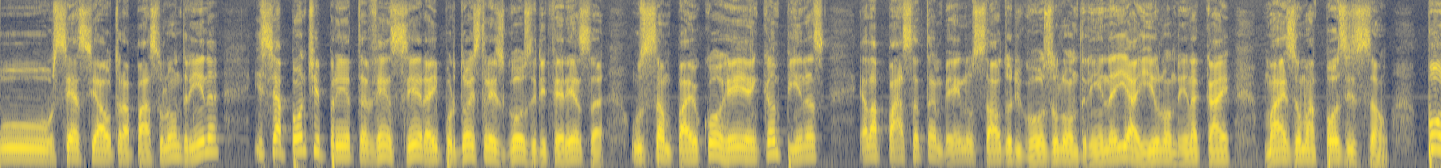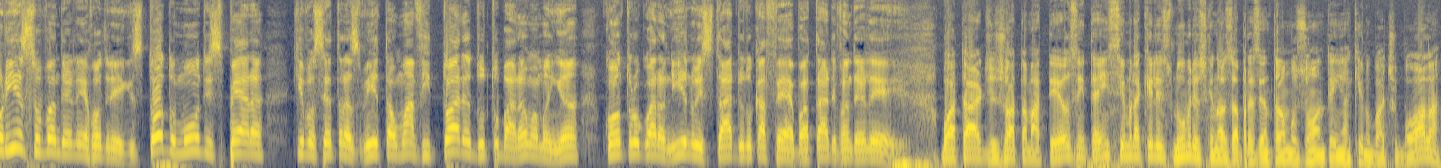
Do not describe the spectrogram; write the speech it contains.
o CSA ultrapassa o Londrina e se a Ponte Preta vencer aí por dois, três gols de diferença o Sampaio Correia em Campinas, ela passa também no saldo de gols o Londrina e aí o Londrina cai mais uma posição. Por isso, Vanderlei Rodrigues, todo mundo espera que você transmita uma vitória do Tubarão amanhã contra o Guarani no Estádio do Café. Boa tarde, Vanderlei. Boa tarde, J. Matheus. Então, em cima daqueles números que nós apresentamos ontem aqui no bate-bola,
